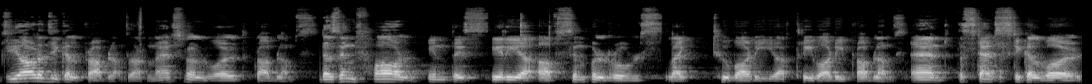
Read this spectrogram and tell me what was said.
geological problems or natural world problems doesn't fall in this area of simple rules like two body or three body problems and the statistical world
